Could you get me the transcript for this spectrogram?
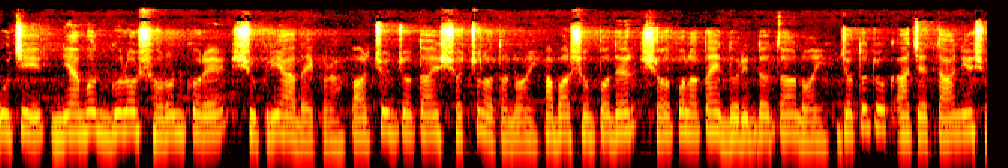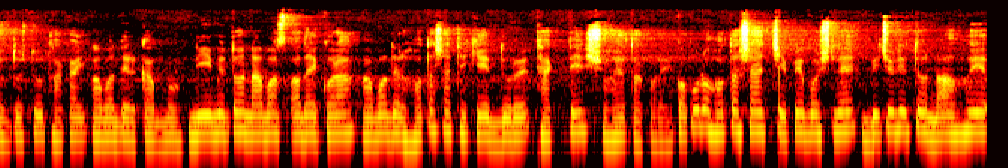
উচিত নিয়ামতগুলো স্মরণ করে সুক্রিয়া আদায় করা। প্রাচুর্যতায় সচ্ছলতা নয়, আবার সম্পদের সফলতায় দরিদ্রতা নয়। যতটুক আছে তা নিয়ে সন্তুষ্ট থাকাই আমাদের কাম্য। নিয়মিত নামাজ আদায় করা আমাদের হতাশা থেকে দূরে থাকতে সহায়তা করে। কখনো হতাশা চেপে বসলে বিচলিত না হয়ে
